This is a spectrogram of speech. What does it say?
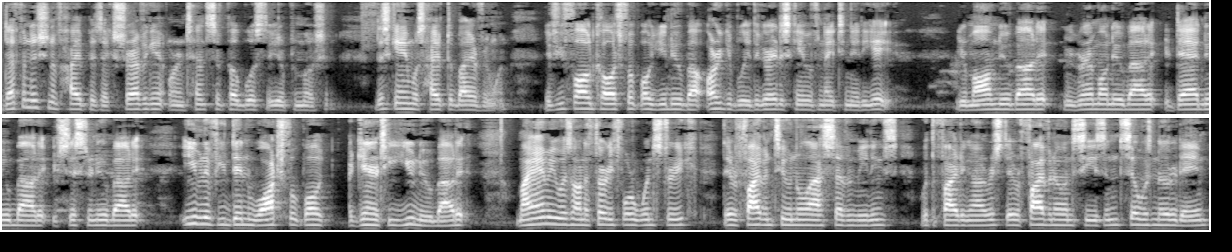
definition of hype is extravagant or intensive publicity or promotion. This game was hyped up by everyone. If you followed college football, you knew about arguably the greatest game of 1988. Your mom knew about it, your grandma knew about it, your dad knew about it, your sister knew about it. Even if you didn't watch football, I guarantee you knew about it. Miami was on a 34 win streak. They were 5 and 2 in the last 7 meetings with the Fighting Irish. They were 5 and 0 in the season. So was Notre Dame.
